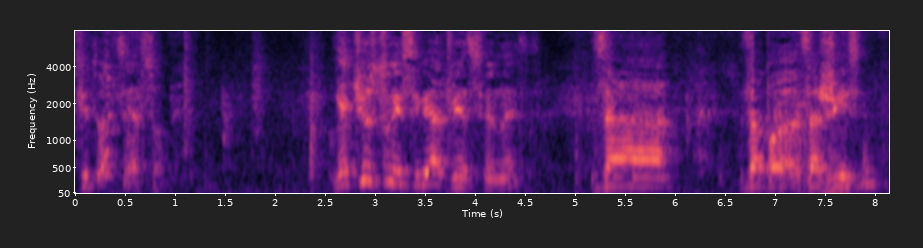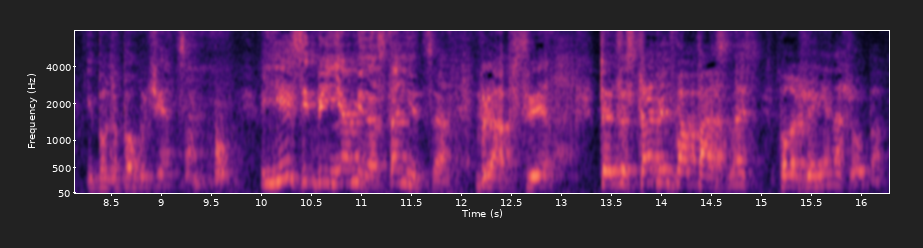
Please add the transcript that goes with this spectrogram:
Ситуация особая. Я чувствую себя ответственность за, за, за жизнь и благополучие отца. И если Беньямин останется в рабстве, то это ставит в опасность положение нашего папы.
